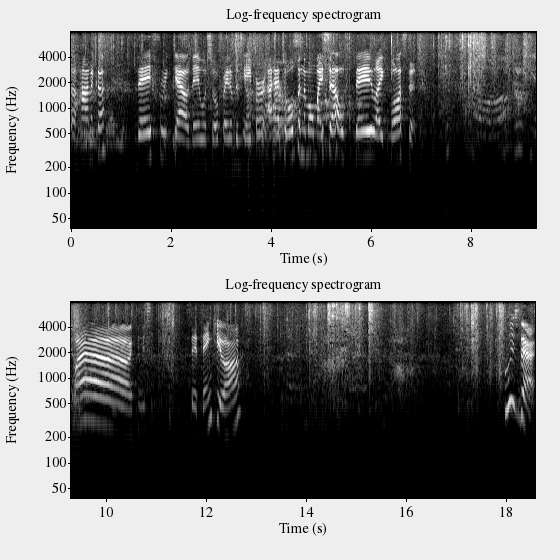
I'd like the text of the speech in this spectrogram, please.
uh, Hanukkah, they freaked out. They were so afraid of the paper. I had to open them all myself. They like lost it. Wow! Can you say thank you, huh? Who is that?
